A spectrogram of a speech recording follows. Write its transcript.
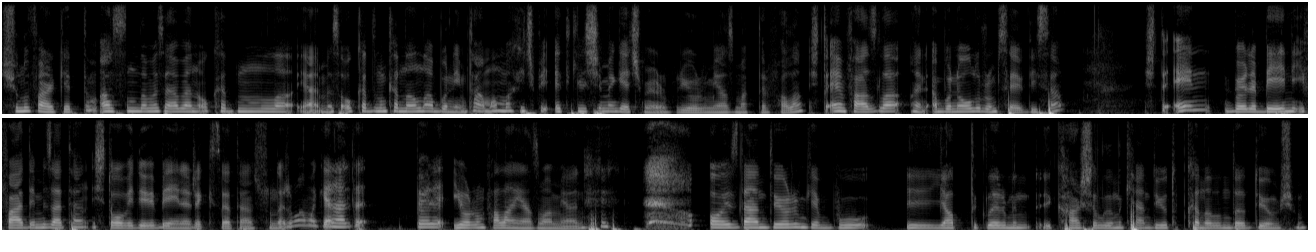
Şunu fark ettim. Aslında mesela ben o kadınla yani mesela o kadının kanalına aboneyim tamam ama hiçbir etkileşime geçmiyorum. Yorum yazmaktır falan. İşte en fazla hani abone olurum sevdiysem. İşte en böyle beğeni ifademi zaten işte o videoyu beğenerek zaten sunarım ama genelde böyle yorum falan yazmam yani. o yüzden diyorum ki bu e, yaptıklarımın e, karşılığını kendi YouTube kanalımda diyormuşum.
